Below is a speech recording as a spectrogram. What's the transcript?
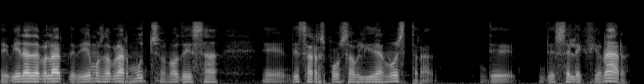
Debiera de hablar, hablar mucho ¿no? de, esa, eh, de esa responsabilidad nuestra, de, de seleccionar,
